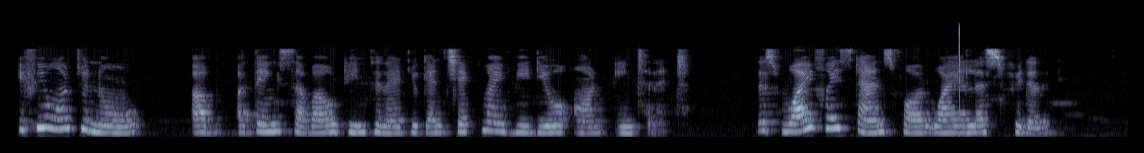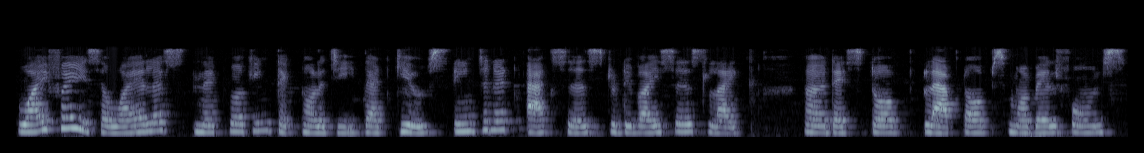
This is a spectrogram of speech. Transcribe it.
If you want to know uh, things about Internet, you can check my video on Internet. This Wi-Fi stands for Wireless Fidelity. Wi-Fi is a wireless networking technology that gives internet access to devices like uh, desktop, laptops, mobile phones,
